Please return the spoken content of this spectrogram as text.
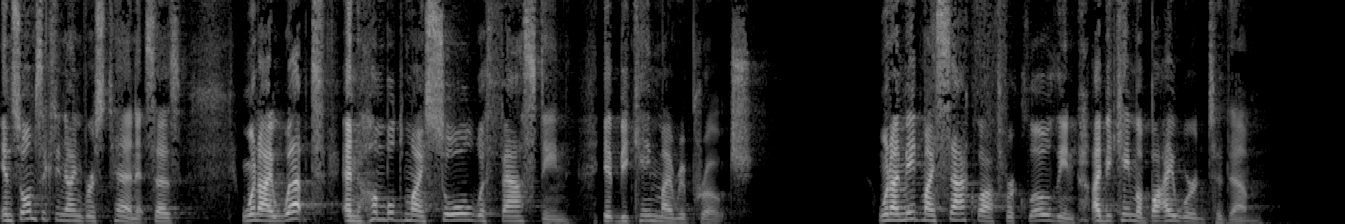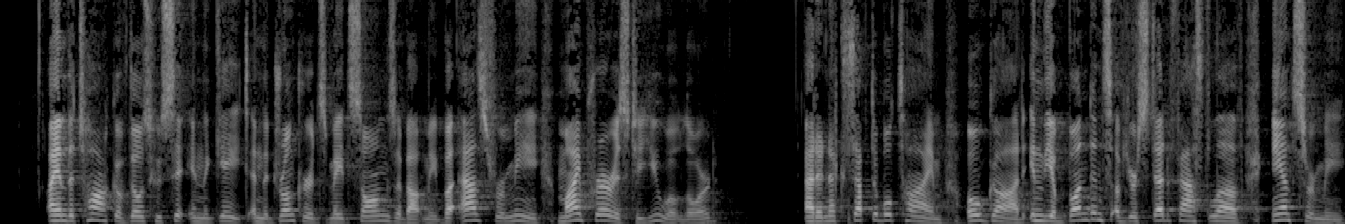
In Psalm 69, verse 10, it says, When I wept and humbled my soul with fasting, it became my reproach. When I made my sackcloth for clothing, I became a byword to them. I am the talk of those who sit in the gate, and the drunkards made songs about me. But as for me, my prayer is to you, O Lord. At an acceptable time, O God, in the abundance of your steadfast love, answer me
